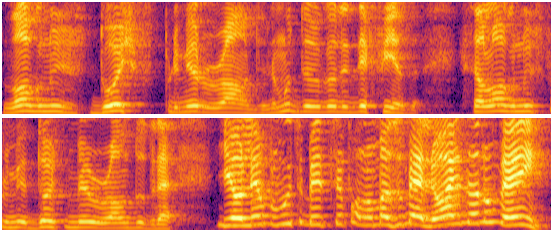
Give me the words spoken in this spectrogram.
logo nos dois primeiros rounds, né? muito jogador de defesa que é logo nos primeiros, dois primeiros rounds do draft. E eu lembro muito bem de você falando, mas o melhor ainda não vem.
